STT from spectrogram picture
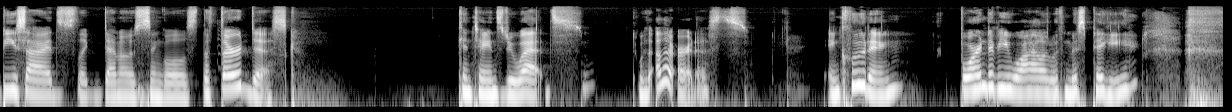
B sides, like demos, singles. The third disc contains duets with other artists, including Born to Be Wild with Miss Piggy,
